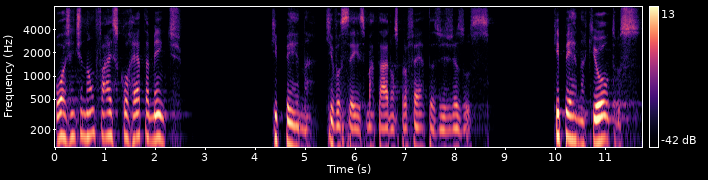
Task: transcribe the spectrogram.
ou a gente não faz corretamente. Que pena que vocês mataram os profetas de Jesus. Que pena que outros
